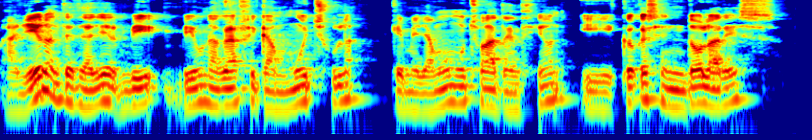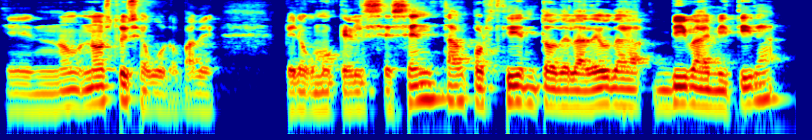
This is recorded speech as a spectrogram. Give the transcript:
ayer o antes de ayer vi, una gráfica muy chula que me llamó mucho la atención y creo que es en dólares, eh, no, estoy seguro, ¿vale? Pero como que el 60% de la deuda viva emitida,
